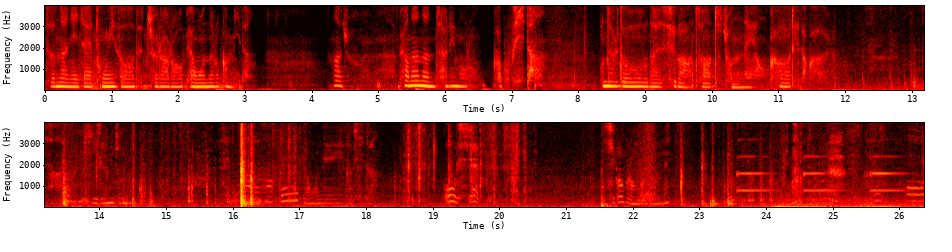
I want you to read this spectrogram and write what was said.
저는 이제 동의서 제출하러 병원으로 갑니다. 아주 편안한 차림으로 가봅시다. 오늘도 날씨가 아주 아주 좋네요. 가을이다 가을. 자 기름 좀 세차하고 병원에 갑시다. oh shit. 지갑을 안 가져왔네. oh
